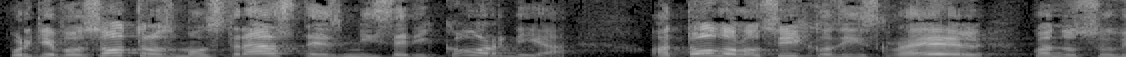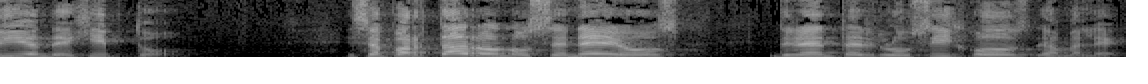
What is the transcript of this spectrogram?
porque vosotros mostrasteis misericordia a todos los hijos de Israel cuando subían de Egipto. Y se apartaron los ceneos de entre los hijos de Amalek.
